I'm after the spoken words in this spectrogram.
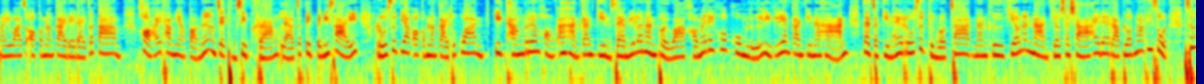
ไม่ว่าจะออกกำลังกายใด ๆ ก็ตาม ขอให้ทำอย่างต่อเนื่อง 7-10 ครั้ง แล้วจะติดเป็นนิสัย รู้สึกอยากออกกำลังกายทุกวัน อีกทั้งเรื่องของอาหารการกินแซมยุรนันเผยว่าเขาไม่ได้ควบคุมหรือหลีกเลี่ยงการกินอาหาร แต่จะกินให้รู้สึกถึงรสชาติ นั่นคือเคี้ยวนานๆเคี้ยวช้าๆให้ได้รับรสมากที่สุด ซึ่ง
